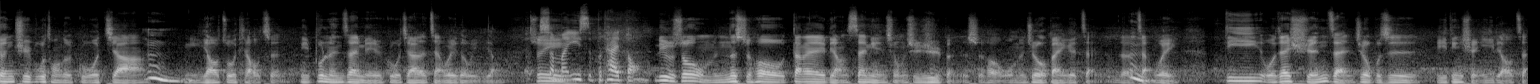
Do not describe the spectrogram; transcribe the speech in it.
根据不同的国家，嗯你要做调整，你不能在每个国家的展位都一样。所以什么意思？不太懂。例如说，我们那时候大概两三年前，我们去日本的时候，我们就有办一个展的展位。第一，我在选展就不是一定选医疗展，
